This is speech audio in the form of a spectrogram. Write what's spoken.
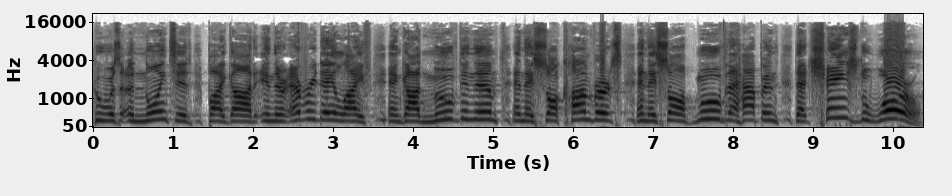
who was anointed by God in their everyday life, and God moved in them, and they saw converts, and they saw a move that happened that changed the world.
